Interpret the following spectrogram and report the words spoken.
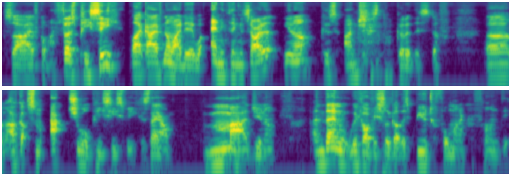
So I've got my first PC. Like, I have no idea what anything inside it, you know, because I'm just not good at this stuff. Um, I've got some actual PC speakers. They are mad, you know. And then we've obviously got this beautiful microphone, the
